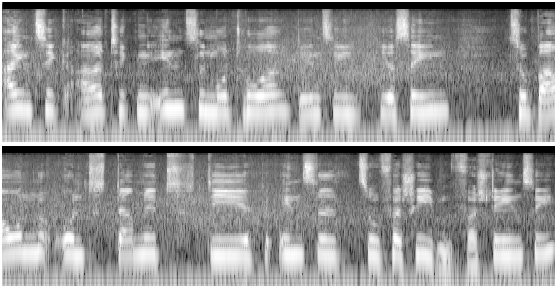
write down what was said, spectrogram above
einzigartigen Inselmotor, den Sie hier sehen, zu bauen und damit die Insel zu verschieben. Verstehen Sie?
